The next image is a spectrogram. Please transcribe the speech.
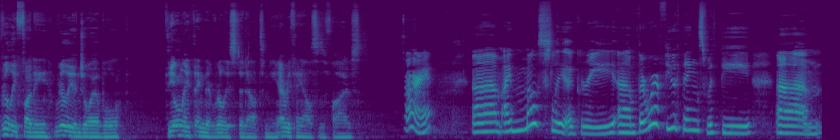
really funny, really enjoyable. The only thing that really stood out to me, everything else is fives. All right. Um, I mostly agree. Um, there were a few things with the um,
